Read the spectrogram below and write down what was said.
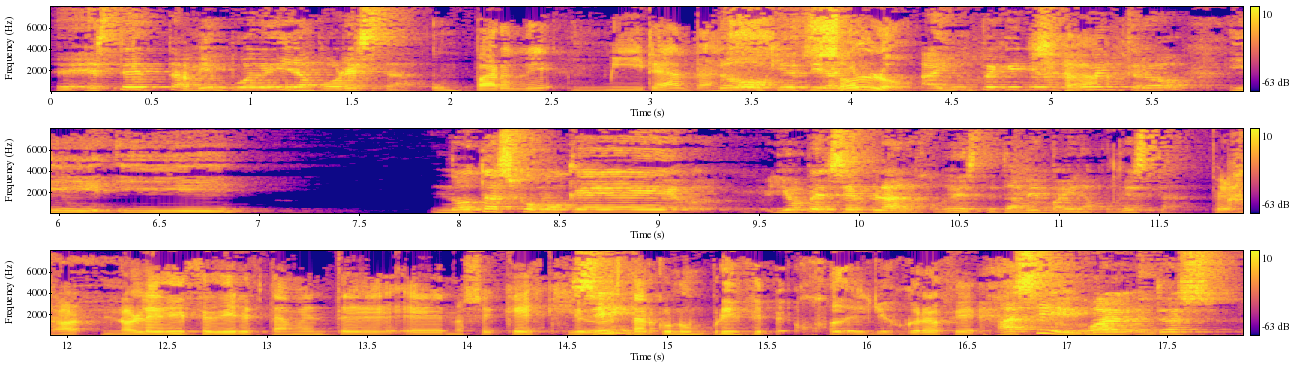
eh, este también puede ir a por esta. Un par de miradas. No, quiero decir, hay- Solo. Hay, un pequeño O sea, encuentro y, y notas como que yo pensé en plan, joder, este también va a ir a por esta. Pero no, no le dice directamente, eh, no sé qué, quiero Sí. estar con un príncipe. Joder, yo creo que. Ah, sí, igual, entonces,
